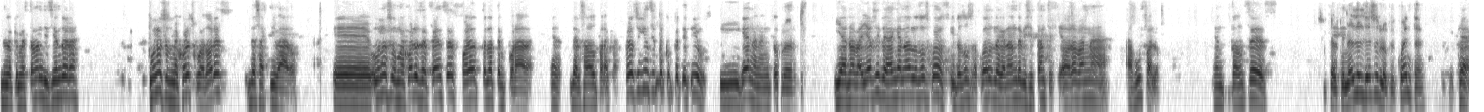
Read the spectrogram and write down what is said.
lo que me estaban diciendo era uno de sus mejores jugadores desactivado. Eh, uno de sus mejores defensas fuera toda la temporada, del sábado para acá. Pero siguen siendo competitivos y ganan. Entonces, Y a Nueva Jersey le han ganado los dos juegos y los dos juegos le ganaron de visitante y ahora van a, a Búfalo. Entonces. al final del día eso es lo que cuenta. ¿Qué?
